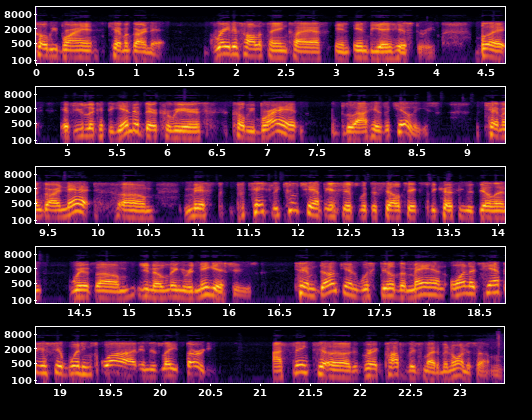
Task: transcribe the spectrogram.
Kobe Bryant, Kevin Garnett. Greatest Hall of Fame class in NBA history. But if you look at the end of their careers, Kobe Bryant blew out his Achilles. Kevin Garnett um, missed potentially two championships with the Celtics because he was dealing with, um, you know, lingering knee issues. Tim Duncan was still the man on a championship winning squad in his late 30s. I think uh, Gregg Popovich might have been onto something.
